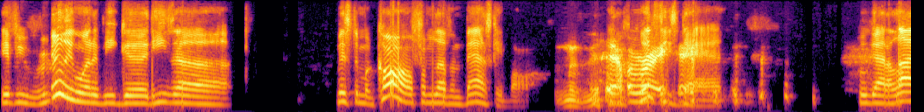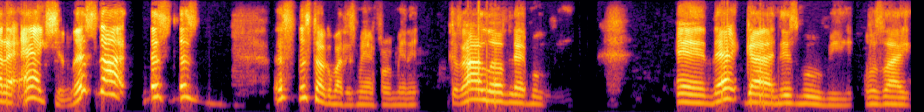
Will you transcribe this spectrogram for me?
if you really want to be good, he's uh Mr. McCall from Love & Basketball. yeah, Quincy's right. dad, who got a lot of action. Let's not let's let's let's let's talk about this man for a minute because I love that movie. And that guy in this movie was like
